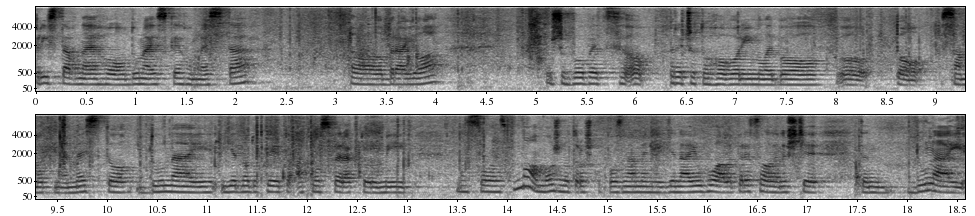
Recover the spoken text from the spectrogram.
prístavného dunajského mesta uh, Braila už vôbec, e, prečo to hovorím, lebo to samotné mesto, Dunaj, jednoducho je to atmosféra, ktorú my na Slovensku. No možno trošku poznáme niekde na juhu, ale predsa len ešte ten Dunaj e,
